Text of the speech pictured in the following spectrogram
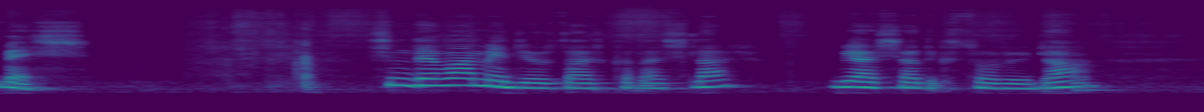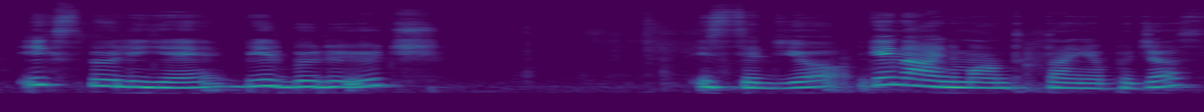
5. Şimdi devam ediyoruz arkadaşlar. Bir aşağıdaki soruyla. X bölü Y 1 bölü 3 istediyor. Gene aynı mantıktan yapacağız.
